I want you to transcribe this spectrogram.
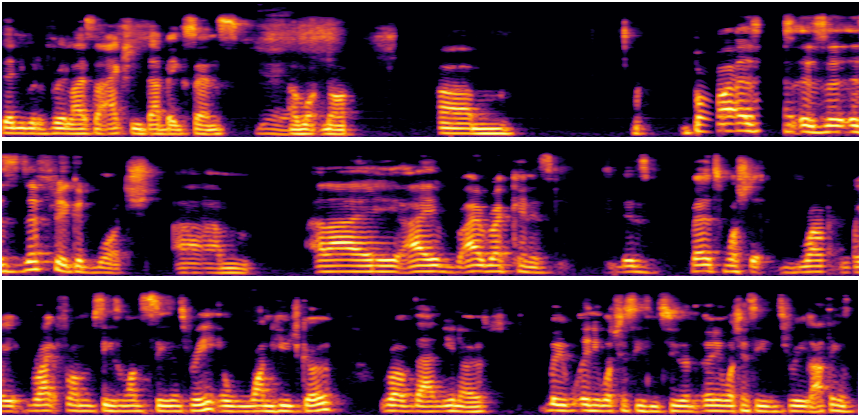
then you would have realized that actually that makes sense Yeah. and whatnot. Um, but it's, it's, it's definitely a good watch. Um, and I, I I reckon it's it's better to watch it right right from season one to season three in one huge go, rather than you know only watching season two and only watching season three. I think it's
